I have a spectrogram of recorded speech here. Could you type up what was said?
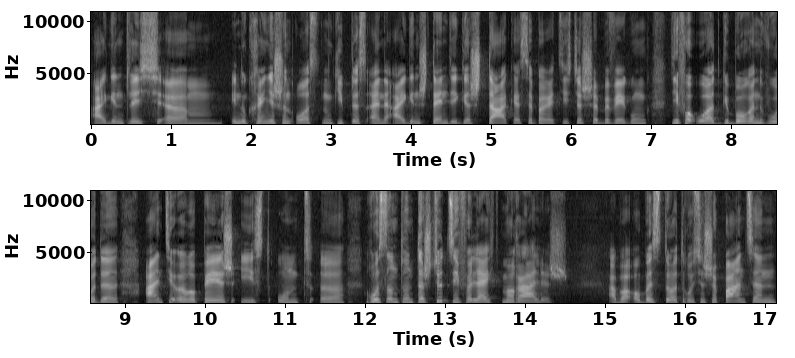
eigentlich ähm, im ukrainischen Osten gibt es eine eigenständige, starke separatistische Bewegung, die vor Ort geboren wurde, antieuropäisch ist und äh, Russland unterstützt sie vielleicht moralisch. Aber ob es dort russische Panzer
